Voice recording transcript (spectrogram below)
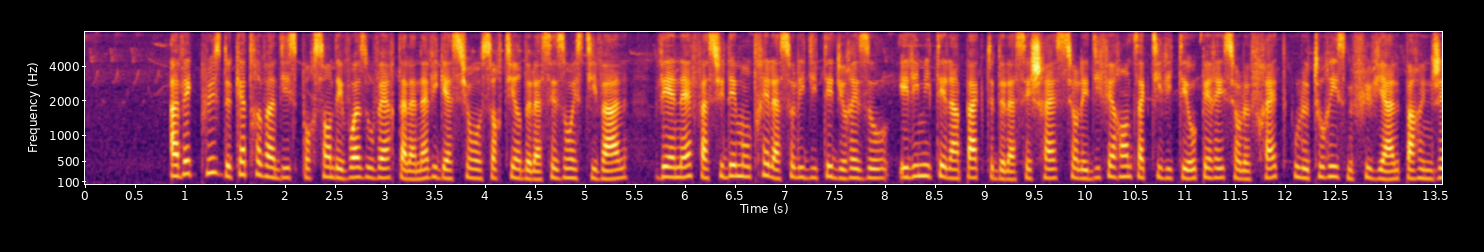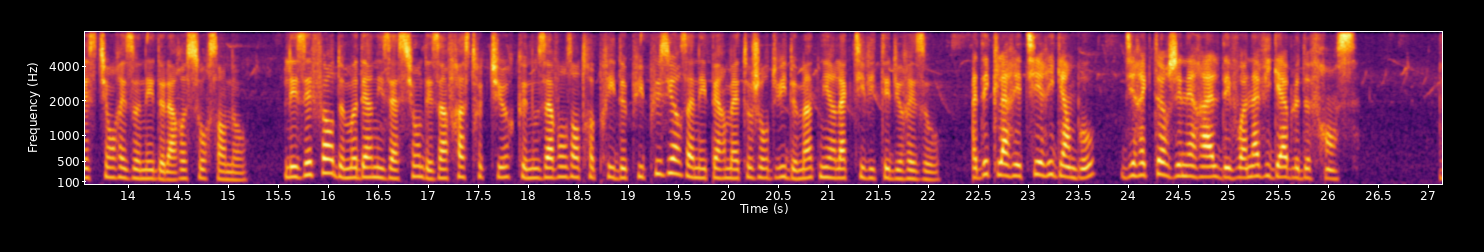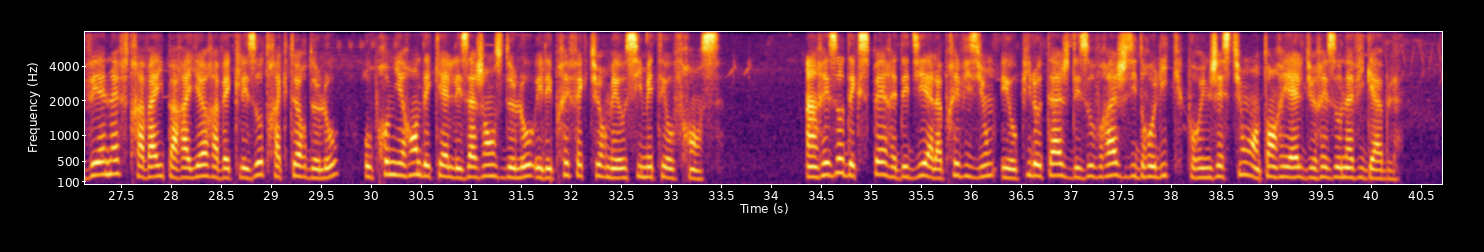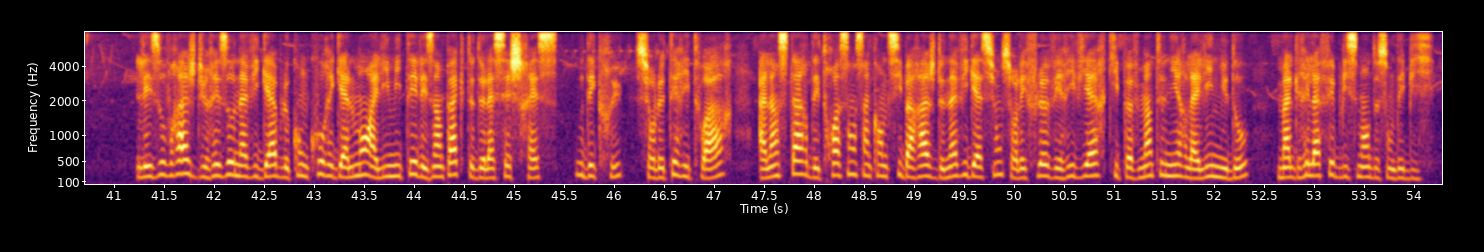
Avec plus de 90% des voies ouvertes à la navigation au sortir de la saison estivale, VNF a su démontrer la solidité du réseau et limiter l'impact de la sécheresse sur les différentes activités opérées sur le fret ou le tourisme fluvial par une gestion raisonnée de la ressource en eau. Les efforts de modernisation des infrastructures que nous avons entrepris depuis plusieurs années permettent aujourd'hui de maintenir l'activité du réseau. A déclaré Thierry Guimbaud, directeur général des voies navigables de France. VNF travaille par ailleurs avec les autres acteurs de l'eau, au premier rang desquels les agences de l'eau et les préfectures mais aussi Météo France. Un réseau d'experts est dédié à la prévision et au pilotage des ouvrages hydrauliques pour une gestion en temps réel du réseau navigable. Les ouvrages du réseau navigable concourent également à limiter les impacts de la sécheresse ou des crues sur le territoire, à l'instar des 356 barrages de navigation sur les fleuves et rivières qui peuvent maintenir la ligne d'eau, malgré l'affaiblissement de son débit.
